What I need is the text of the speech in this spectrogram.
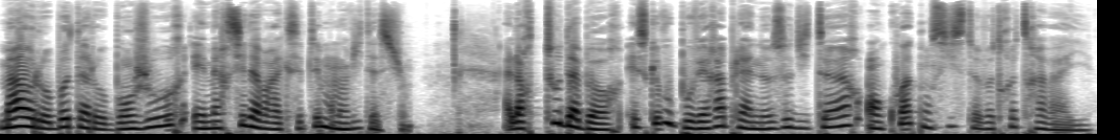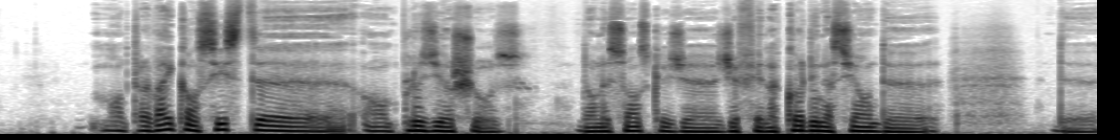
Mauro Botaro, bonjour et merci d'avoir accepté mon invitation. Alors tout d'abord, est-ce que vous pouvez rappeler à nos auditeurs en quoi consiste votre travail? Mon travail consiste euh, en plusieurs choses, dans le sens que je, je fais la coordination de, de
